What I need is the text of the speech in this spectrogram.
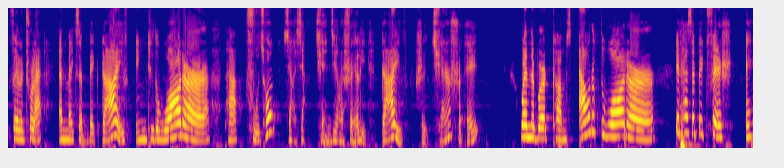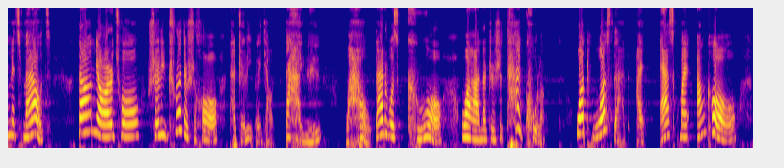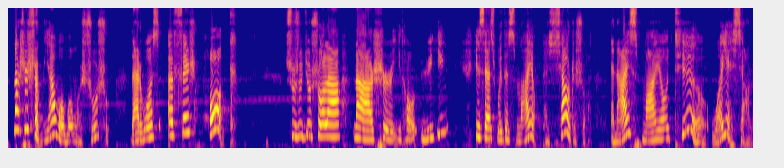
飞了出来。and makes a big dive into the water. 它俯冲向下潜进了水里。Dive 是潜水。When the bird comes out of the water, it has a big fish in its mouth. 当鸟儿从水里出来的时候，它嘴里有一条大鱼。Wow, that was cool! 哇，那真是太酷了。What was that? I asked my uncle. 那是什么呀？我问我叔叔。That was a fish hawk。叔叔就说啦，那是一头鱼鹰。He says with a smile，他笑着说，And I smile too，我也笑了。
